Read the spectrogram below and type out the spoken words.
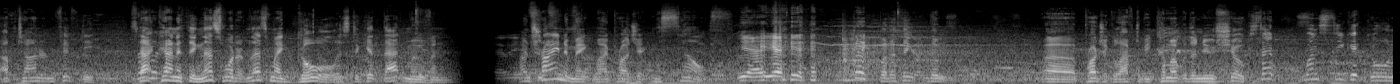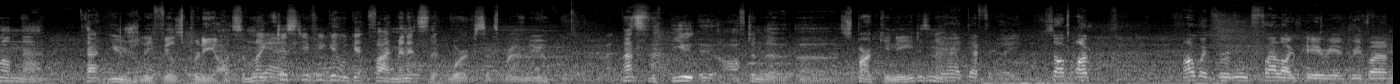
up to 150. that the- kind of thing. That's what it, that's my goal is to get that moving. I'm trying to make my project myself. Yeah, yeah, yeah. But I think the uh, project will have to be come up with a new show because that once you get going on that, that usually feels pretty awesome. Like Yeah. just if you get, get five minutes that works, that's brand new. That's the you, often the uh, spark you need, isn't it? Yeah, definitely. So I've, I've, I went through a real fallow period with um,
